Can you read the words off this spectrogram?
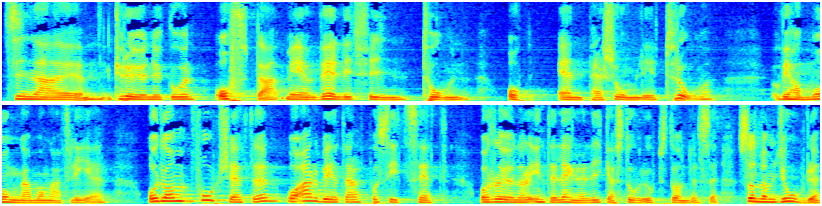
sina eh, krönikor, ofta med en väldigt fin ton och en personlig tro. Vi har många, många fler. Och de fortsätter och arbetar på sitt sätt och röner inte längre lika stor uppståndelse som de gjorde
